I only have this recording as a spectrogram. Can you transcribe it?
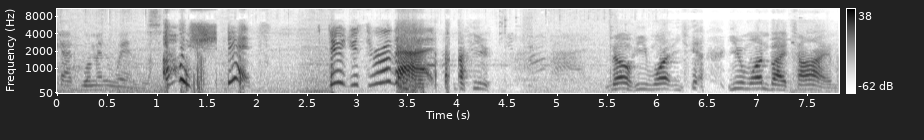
Catwoman wins. Oh shit! Dude, you threw that! you, no, he won. Yeah, you won by time.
